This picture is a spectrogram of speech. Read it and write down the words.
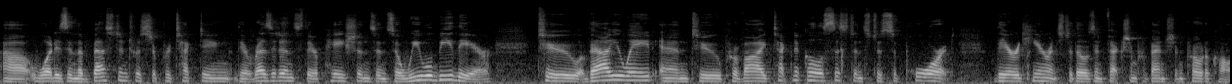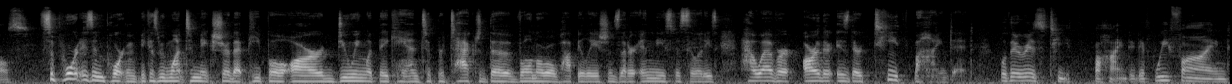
uh, what is in the best interest of protecting their residents, their patients, and so we will be there to evaluate and to provide technical assistance to support their adherence to those infection prevention protocols. Support is important because we want to make sure that people are doing what they can to protect the vulnerable populations that are in these facilities. However, are there is there teeth behind it? Well, there is teeth behind it. If we find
